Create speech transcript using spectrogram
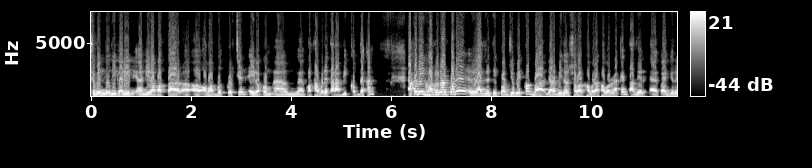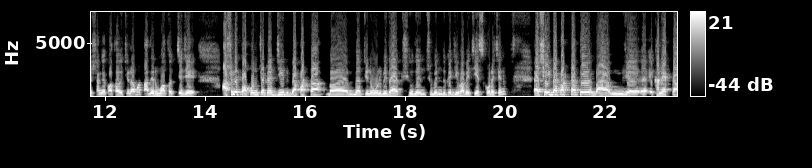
শুভেন্দু অধিকারীর নিরাপত্তার অভাব বোধ করছেন। এইরকম কথা বলে তারা বিক্ষোভ দেখান। এখন এই ঘটনার পরে রাজনৈতিক পর্যবেক্ষক বা যারা বিধানসভার খবরাখবর রাখেন, তাদের কয়েকজনের সঙ্গে কথা হয়েছিল। আমার তাদের মত হচ্ছে যে, আসলে তপন চ্যাটার্জির ব্যাপারটা তৃণমূল বিধায়ক সুদেন, শুভেন্দুকে যেভাবে চেস করেছেন সেই ব্যাপারটাকে যে এখানে একটা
